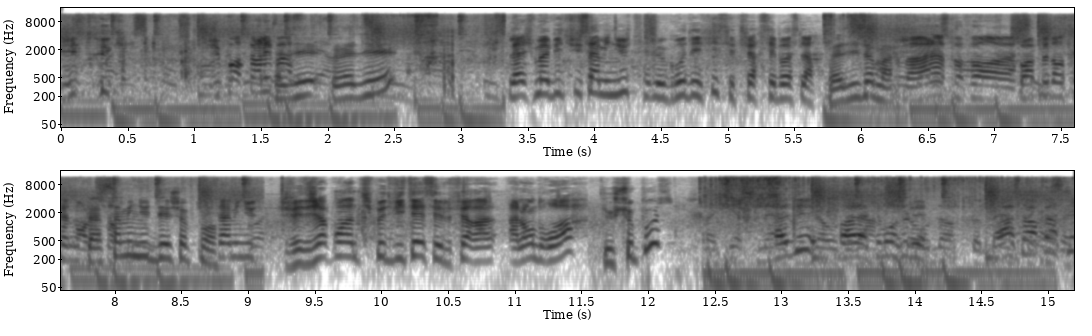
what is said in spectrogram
J'ai le truc. Je vais pouvoir faire les bosses. Vas-y, vas-y. Là, je m'habitue 5 minutes. Le gros défi, c'est de faire ces bosses là. Vas-y, ça marche. Voilà, faut, euh, faut un peu d'entraînement. T'as là, 5 minutes d'échauffement. 5 minutes. Je vais déjà prendre un petit peu de vitesse et le faire à, à l'endroit. Tu veux que je te pousse? Vas-y, voilà, c'est bon, je l'ai. Ah, ça va passer.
